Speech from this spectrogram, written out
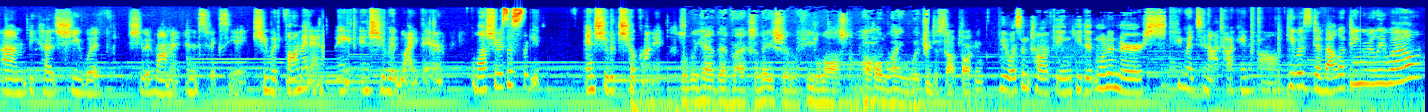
um, because she would she would vomit and asphyxiate. She would vomit at night and she would lie there while she was asleep and she would choke on it. When we had that vaccination, he lost all language. He just stopped talking? He wasn't talking. He didn't want to nurse. He went to not talking at all. He was developing really well,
